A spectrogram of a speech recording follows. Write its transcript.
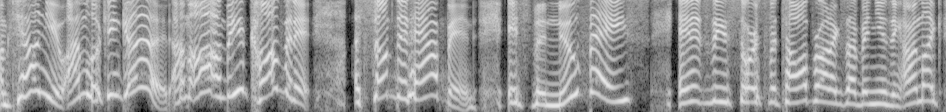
I'm telling you, I'm looking good. I'm on, I'm being confident. Something happened. It's the new face and it's these Source Vital products I've been using. I'm like,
